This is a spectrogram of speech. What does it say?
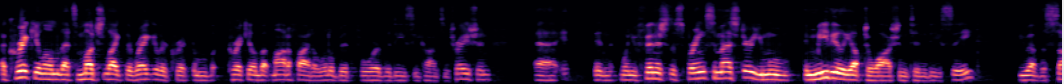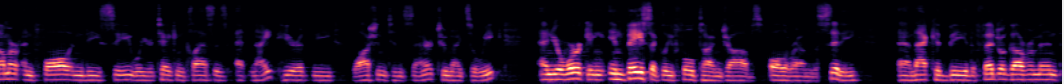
a curriculum that's much like the regular curriculum, curriculum, but modified a little bit for the DC concentration. Uh, it, in, when you finish the spring semester, you move immediately up to Washington, D.C. You have the summer and fall in DC where you're taking classes at night here at the Washington Center two nights a week. And you're working in basically full time jobs all around the city. And that could be the federal government,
